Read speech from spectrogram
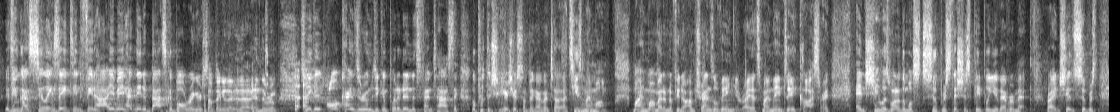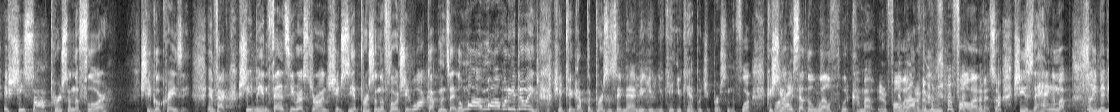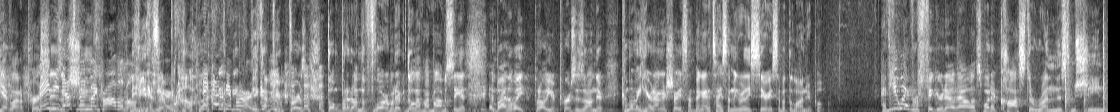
If you've got ceilings 18 feet high, you may need a basketball ring or something in the, in the, in the room. So you get all kinds of rooms you can put it in. It's fantastic. Well, put the, here's, here's something I'm going to tell, I tease mm. my mom. My mom, I don't know if you know, I'm Transylvanian, right? That's my name's Akos, right? And she was one of the most superstitious people you've ever met, right? She's super, if she saw a purse on the floor, she'd go crazy. In fact, she'd be in fancy restaurants, she'd see a person on the floor, she'd walk up and say, oh, Mom, Mom, what are you doing? She'd pick up the purse and say, Ma'am, you, you, can't, you can't put your purse on the floor. Because she always thought the wealth would come out, you know, fall, out of, it, fall out of it. So she used to hang them up. So you maybe have a lot of purses Maybe that's been my problem all Maybe that's years. problem. Pick up your purse. pick up your purse. Don't put it on the floor, whatever. Don't let my mom see it. And by the way, put all your purses on there. Come over here and I'm going to show you something. I'm going to tell you something really serious about the laundry pole. Have you ever figured out, Alyce, what it costs to run this machine?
